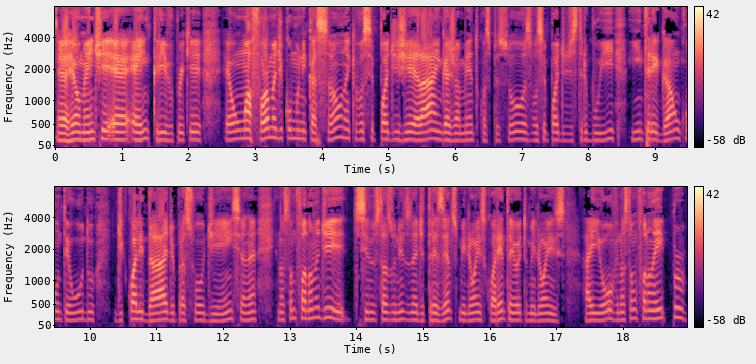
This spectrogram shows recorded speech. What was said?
É, realmente é, é, incrível, porque é uma forma de comunicação né, que você pode gerar engajamento com as pessoas, você pode distribuir e entregar um conteúdo de qualidade para sua audiência. Né? E nós estamos falando de, se nos Estados Unidos, né, de 300 milhões, 48 milhões aí houve, nós estamos falando aí por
